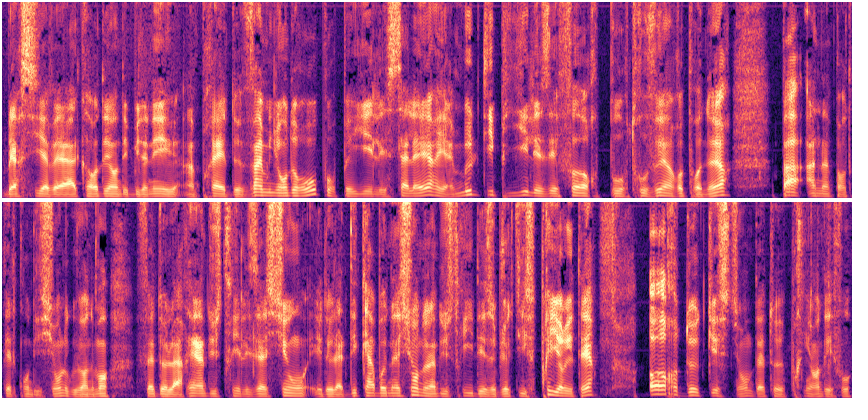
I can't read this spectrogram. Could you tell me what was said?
Bercy avait accordé en début d'année un prêt de 20 millions d'euros pour payer les salaires et a multiplié les efforts pour trouver un repreneur pas à n'importe quelle condition. Le gouvernement fait de la réindustrialisation et de la décarbonation de l'industrie des objectifs prioritaires. Hors de question d'être pris en défaut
